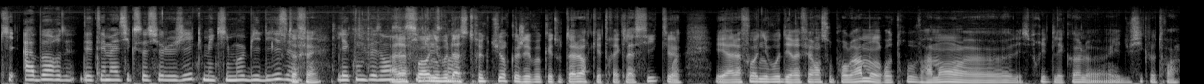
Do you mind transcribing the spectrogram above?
qui abordent des thématiques sociologiques, mais qui mobilisent les compétences. À la fois au niveau de la structure que j'évoquais tout à l'heure, qui est très classique, et à la fois au niveau des références au programme, on retrouve vraiment euh, l'esprit de l'école euh, et du cycle 3.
